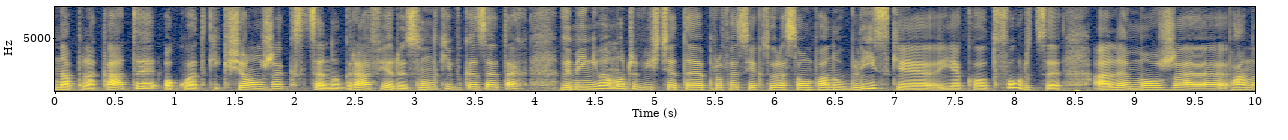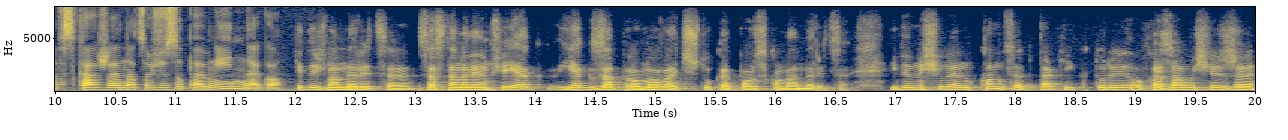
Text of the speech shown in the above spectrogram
na plakaty, okładki książek, scenografię, rysunki, w gazetach. Wymieniłam oczywiście te profesje, które są panu bliskie jako twórcy, ale może pan wskaże na coś zupełnie innego. Kiedyś w Ameryce zastanawiam się, jak, jak zapromować sztukę polską w Ameryce. I wymyśliłem koncept taki, który okazało się, że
